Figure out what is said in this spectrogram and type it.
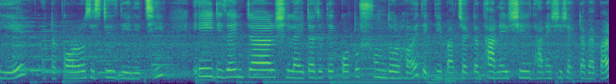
দিয়ে একটা করস স্টেজ দিয়ে নিচ্ছি। এই ডিজাইনটার সেলাইটা যাতে কত সুন্দর হয়, দেখতেই পাচ্ছ একটা ধানের শীষ ধানের শীষ একটা ব্যাপার।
